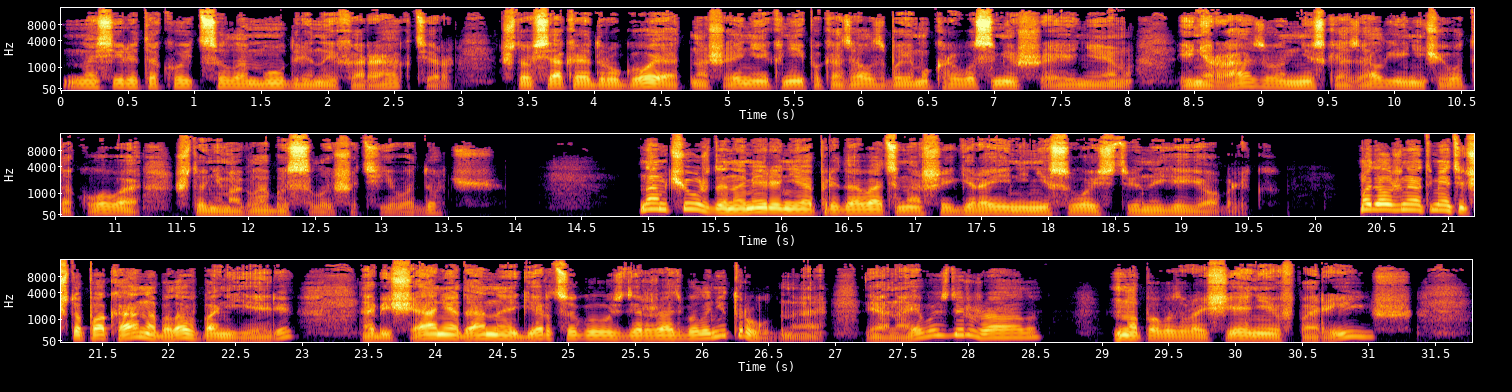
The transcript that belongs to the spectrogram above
носили такой целомудренный характер, что всякое другое отношение к ней показалось бы ему кровосмешением, и ни разу он не сказал ей ничего такого, что не могла бы слышать его дочь. Нам чуждо намерение придавать нашей героине несвойственный ей облик. Мы должны отметить, что пока она была в баньере, обещание, данное герцогу, сдержать было нетрудно, и она его сдержала. Но по возвращении в Париж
